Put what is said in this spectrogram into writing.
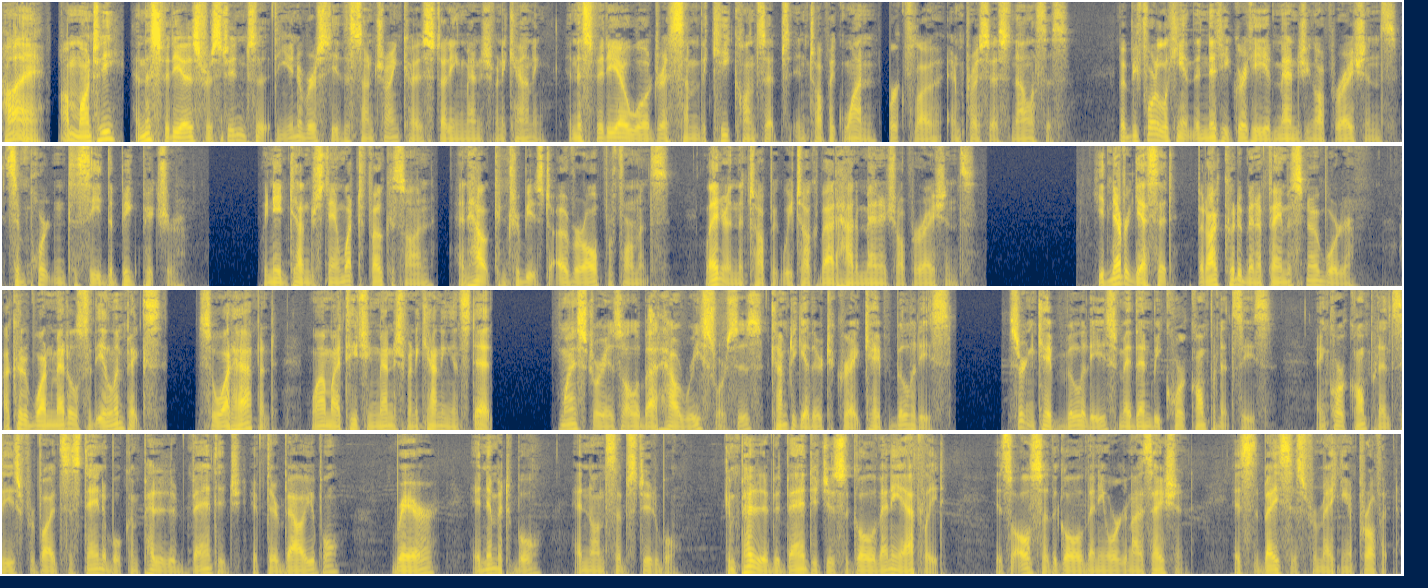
Hi, I'm Monte, and this video is for students at the University of the Sunshine Coast studying Management Accounting. In this video, we'll address some of the key concepts in Topic 1, Workflow and Process Analysis. But before looking at the nitty gritty of managing operations, it's important to see the big picture. We need to understand what to focus on and how it contributes to overall performance. Later in the topic, we talk about how to manage operations. You'd never guess it, but I could have been a famous snowboarder. I could have won medals at the Olympics so what happened? Why am I teaching management accounting instead? My story is all about how resources come together to create capabilities. Certain capabilities may then be core competencies, and core competencies provide sustainable competitive advantage if they're valuable, rare, inimitable, and non-substitutable. Competitive advantage is the goal of any athlete. It's also the goal of any organization. It's the basis for making a profit.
